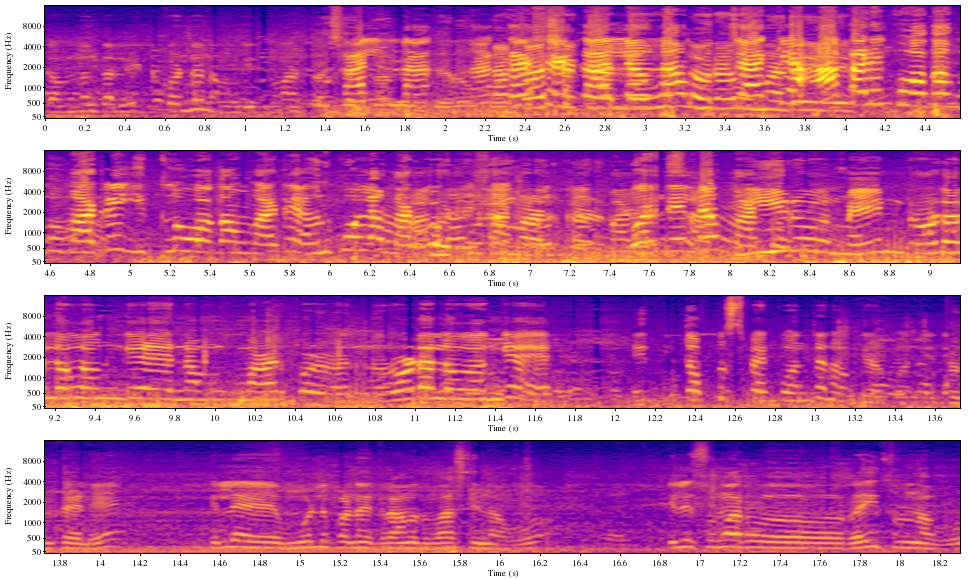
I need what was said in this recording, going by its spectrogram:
ಗಮನದಲ್ಲಿ ಇಟ್ಕೊಂಡು ನಮ್ಗೆ ಇದು ಕಡೆಗೆ ಹೋಗಂಗು ಮಾಡ್ರಿ ಇತ್ಲು ಹೋಗಂಗ್ ಮಾಡ್ರಿ ಅನುಕೂಲ ಮಾಡ್ಕೊಡ್ರಿ ಬರ್ದಿಲ್ಲ ನೀರು ಮೇನ್ ರೋಡಲ್ಲಿ ಹೋಗಂಗೆ ನಮ್ಗೆ ಮಾಡ್ಕೊ ರೋಡಲ್ಲಿ ಹೋಗಂಗೆ ಇದು ತಪ್ಪಿಸ್ಬೇಕು ಅಂತ ನಾವು ಕೇಳ್ಕೊಂಡಿದ್ದೀವಿ. ಅಂತೇಳಿ ಇಲ್ಲೇ ಮುಳ್ಳಿಪಣ್ಣೆ ಗ್ರಾಮದ ವಾಸಿ ನಾವು. ಇಲ್ಲಿ ಸುಮಾರು ರೈತರು ನಾವು.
